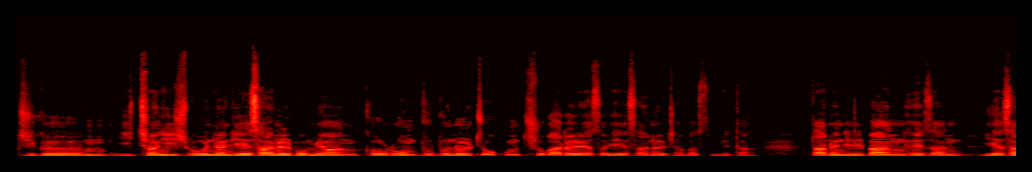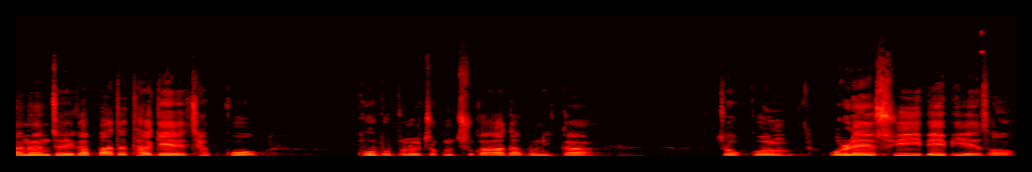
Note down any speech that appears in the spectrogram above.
지금 2025년 예산을 보면 그런 부분을 조금 추가를 해서 예산을 잡았습니다. 다른 일반 회산 예산은 저희가 빠듯하게 잡고 그 부분을 조금 추가하다 보니까 조금 올해 수입에 비해서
